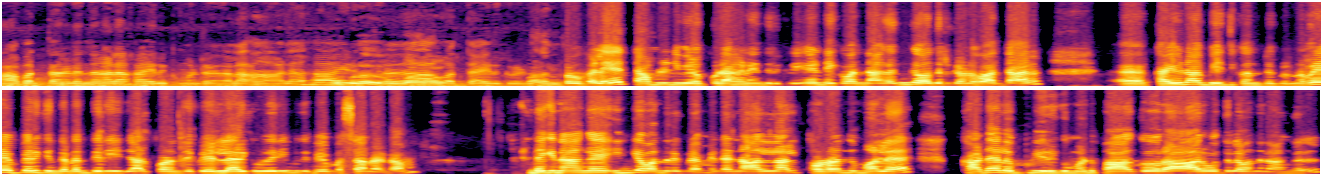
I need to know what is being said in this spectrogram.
ஆபத்தான இடம் தான் அழகா இருக்குமன்றதுனால அழகா கூட ஆபத்தா இருக்கிறே தமிழ் கூட இணைந்திருக்கிறீங்க இன்னைக்கு வந்து நாங்க எங்க வந்திருக்கோம்னு பார்த்தால் அஹ், கயுனா பீச்சுக்கு வந்திருக்கிறோம். நிறைய பேருக்கு இந்த இடம் தெரியும். ஜாழ்ப்பாணம் இருக்கிற எல்லாருக்கும் தெரியும். இது ஃபேமஸான இடம். இன்னைக்கு நாங்க இங்க வந்திருக்கிறோம். இந்த நாலு நாள் தொடர்ந்து மழை. கடல் எப்படி இருக்குமென்னு பார்க்க ஒரு ஆர்வத்துல வந்து நாங்கள்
